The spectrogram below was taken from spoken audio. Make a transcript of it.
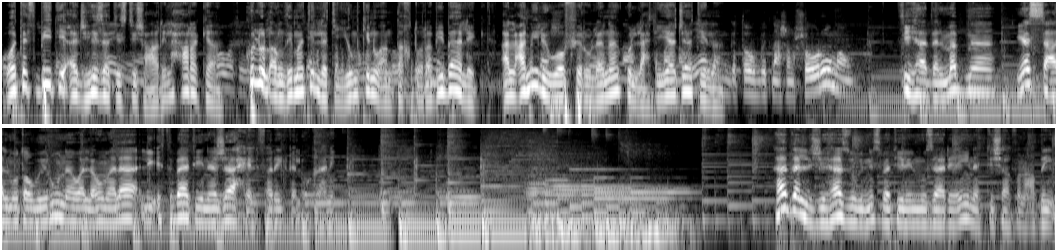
وتثبيت أجهزة استشعار الحركة كل الأنظمة التي يمكن أن تخطر ببالك العميل يوفر لنا كل احتياجاتنا Готов быть нашим шоурумом. في هذا المبنى يسعى المطورون والعملاء لإثبات نجاح الفريق الأوكراني هذا الجهاز بالنسبة للمزارعين اكتشاف عظيم.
